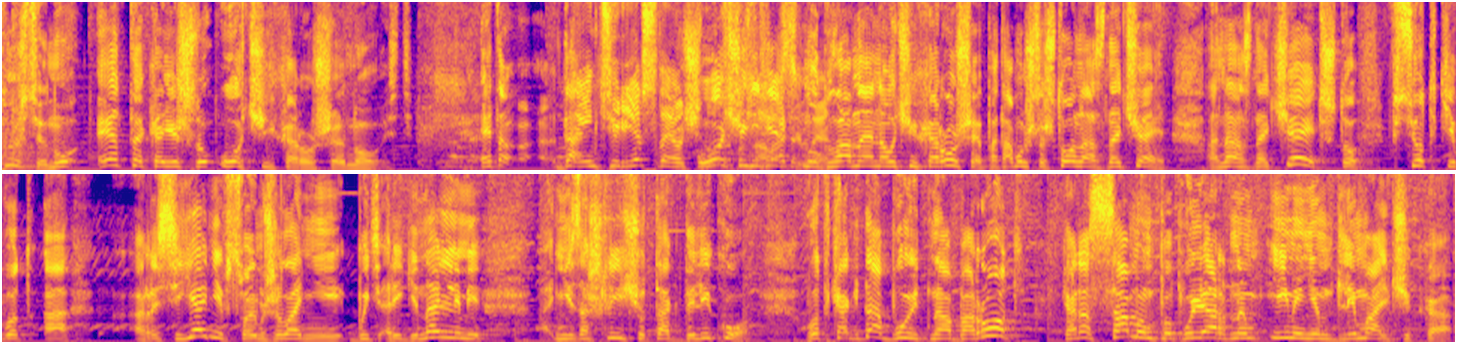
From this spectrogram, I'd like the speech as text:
Слушайте, ну это, конечно, очень хорошая новость. Это, э, да, интересная очень. Очень интересно, но главное, она очень хорошая, потому что что она означает? Она означает, что все-таки вот а, россияне в своем желании быть оригинальными не зашли еще так далеко. Вот когда будет наоборот, когда самым популярным именем для мальчика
